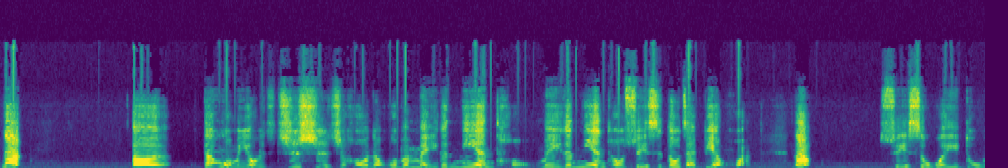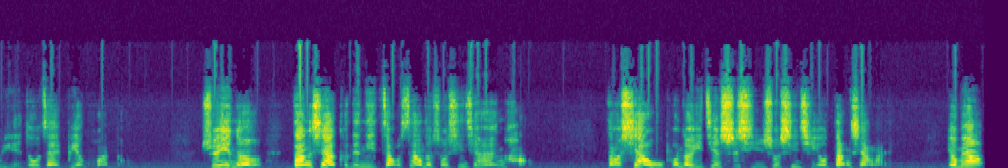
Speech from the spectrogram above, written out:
那，呃。当我们有了知识之后呢，我们每一个念头，每一个念头随时都在变换，那随时维度也都在变换呢。所以呢，当下可能你早上的时候心情很好，到下午碰到一件事情的时候心情又荡下来，有没有？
